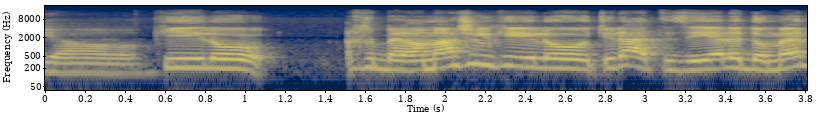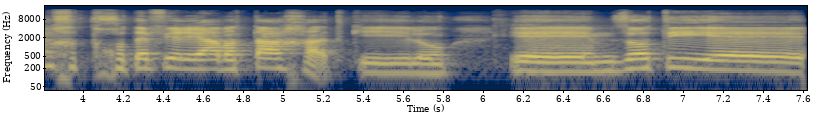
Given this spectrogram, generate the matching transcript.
יואו. כאילו, עכשיו ברמה של כאילו, את יודעת, איזה ילד עומד וחוטף ירייה בתחת, כאילו, אה, זאתי אה,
